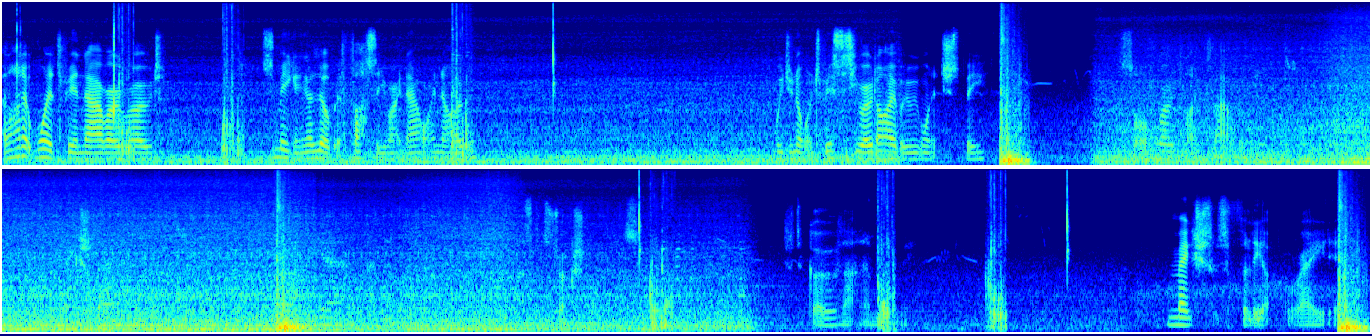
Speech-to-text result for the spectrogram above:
And I don't want it to be a narrow road. It's me getting a little bit fussy right now, I know. We do not want it to be a city road either, we want it to just be sort of road like that with next there. Yeah, and then that's Just to go with that and make sure it's fully upgraded.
